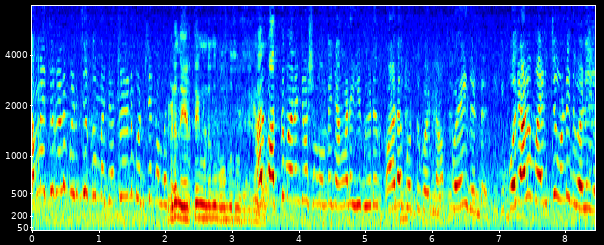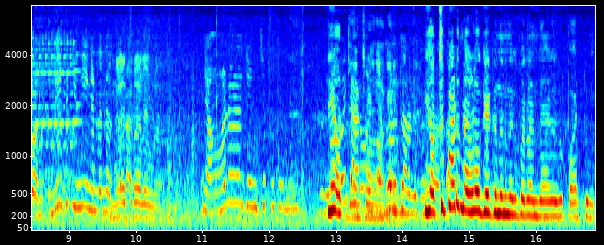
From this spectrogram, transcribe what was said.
അമ്മ എത്ര കാലം പിടിച്ചേക്കാൻ പറ്റും? എത്ര കാലം പിടിച്ചേക്കാൻ പറ്റും? ഇവിടെ നേരത്തെ കൊണ്ടുവന്ന് ബോംബ് സൂക്ഷിച്ചിട്ടുണ്ട്. അത് പത്ത് പതിനഞ്ച് വർഷം മുമ്പേ ഞങ്ങളുടെ ഈ വീട് വാടക കൊടുത്തു പോയിട്ടുണ്ട്. അപ്പോഴേ ഇതുണ്ട്. ഇപ്പൊ ഒരാൾ മരിച്ചുകൊണ്ട് ഇത് വെളിയിൽ വന്നു. ഇല്ല ഇത് പിന്നെ ഇങ്ങനെ തന്നെ ഞങ്ങൾ ജനിച്ചപ്പോ തന്നെ ഈ ഒച്ചപ്പാടും ബഹളവും കേൾക്കുന്നുണ്ടെന്നൊക്കെ പറഞ്ഞാൽ എന്താ ഒരു പാട്ടും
